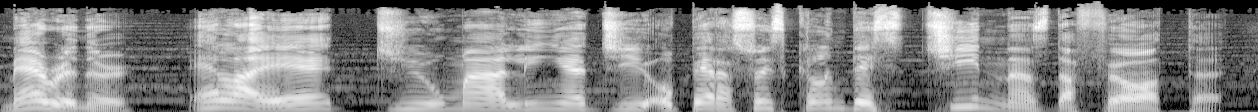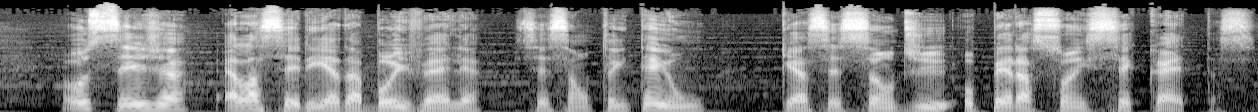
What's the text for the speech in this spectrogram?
Mariner ela é de uma linha de operações clandestinas da frota. Ou seja, ela seria da boa e velha seção 31, que é a seção de operações secretas.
